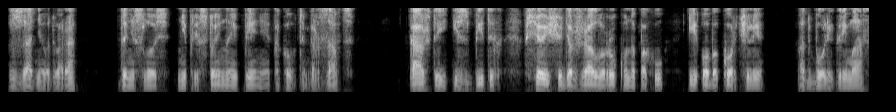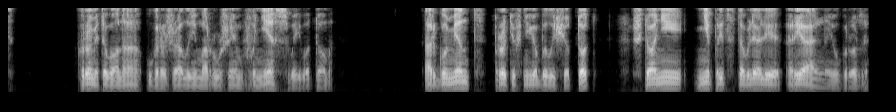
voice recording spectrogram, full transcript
С заднего двора донеслось непристойное пение какого-то мерзавца. Каждый из битых все еще держал руку на паху, и оба корчили от боли гримас. Кроме того, она угрожала им оружием вне своего дома. Аргумент против нее был еще тот, что они не представляли реальной угрозы,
